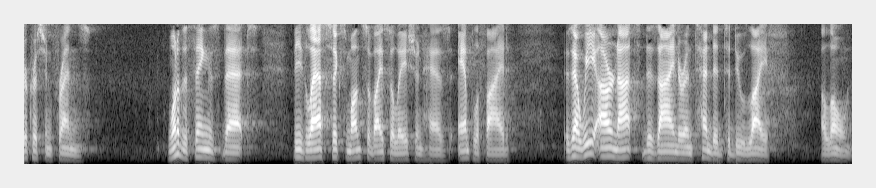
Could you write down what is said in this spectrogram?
Dear Christian friends, one of the things that these last six months of isolation has amplified is that we are not designed or intended to do life alone.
